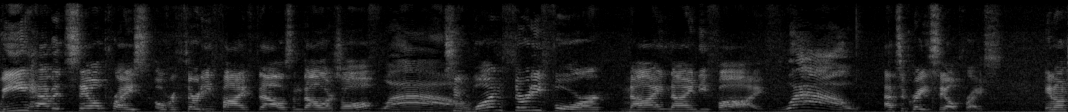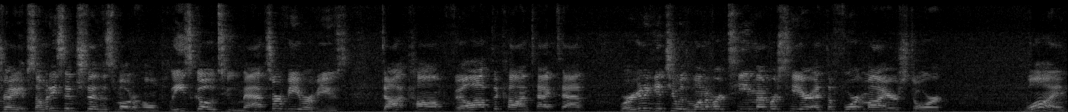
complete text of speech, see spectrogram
We have it sale price over thirty-five thousand dollars off Wow. to one thirty-four nine ninety-five. Wow. That's a great sale price. And Andre, if somebody's interested in this motorhome, please go to mattsrvreviews.com, fill out the contact tab. We're gonna get you with one of our team members here at the Fort Myers store. One,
